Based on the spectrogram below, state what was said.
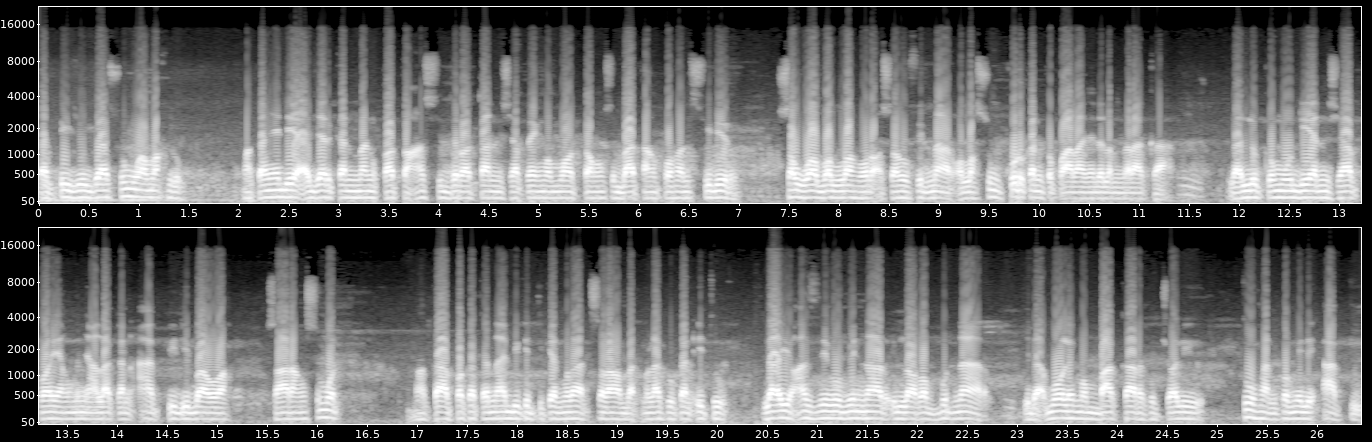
tapi juga semua makhluk. Makanya dia ajarkan man qata'a sidratan, siapa yang memotong sebatang pohon sidir, sawwaballahu ra'sahu finnar, Allah sungkurkan kepalanya dalam neraka. Lalu kemudian siapa yang menyalakan api di bawah sarang semut, maka apa kata Nabi ketika melihat sahabat melakukan itu? La yu'azibu binnar illa rabbun nar. Tidak boleh membakar kecuali Tuhan pemilik api.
